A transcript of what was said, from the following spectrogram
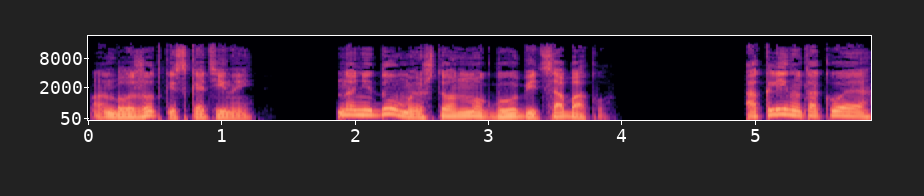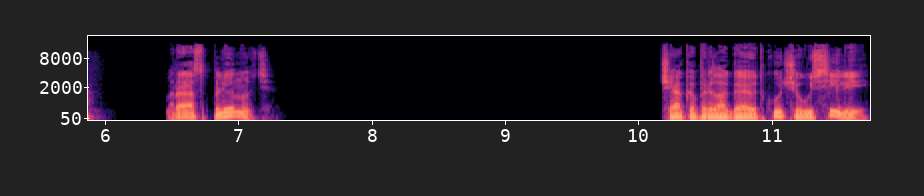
он был жуткой скотиной, но не думаю, что он мог бы убить собаку. А Клину такое расплюнуть. Чака прилагают кучу усилий,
